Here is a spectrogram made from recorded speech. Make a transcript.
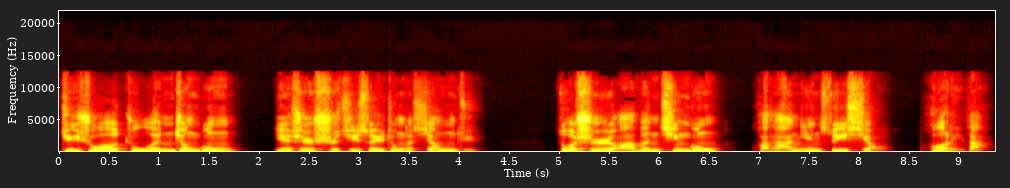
据说朱文正公也是十七岁中的乡举。作诗阿文秦公夸他年虽小，魄力大。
